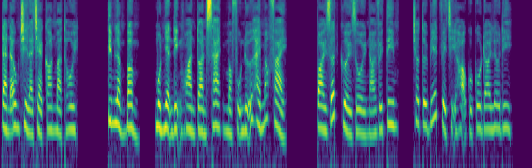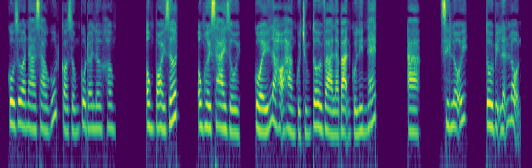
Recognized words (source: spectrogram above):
đàn ông chỉ là trẻ con mà thôi. Tim lẩm bẩm một nhận định hoàn toàn sai mà phụ nữ hay mắc phải. Boy rất cười rồi nói với tim cho tôi biết về chị họ của cô doyle đi. Cô joanna southwood có giống cô doyle không? Ông boy rớt ông hơi sai rồi. Cô ấy là họ hàng của chúng tôi và là bạn của Lynette. À, xin lỗi, tôi bị lẫn lộn,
